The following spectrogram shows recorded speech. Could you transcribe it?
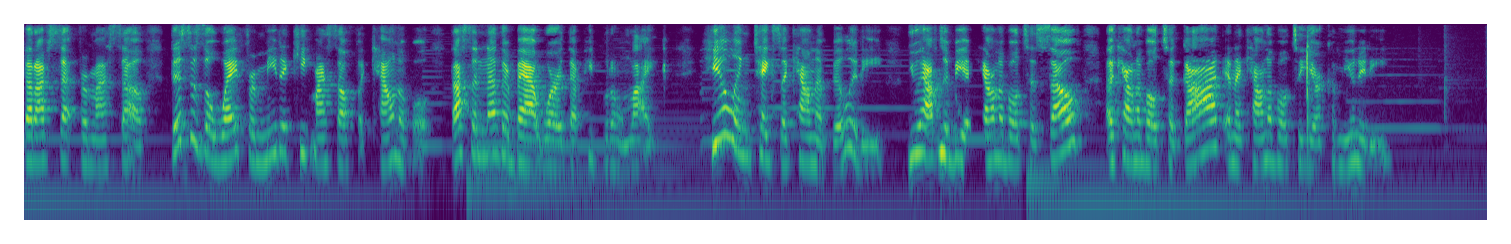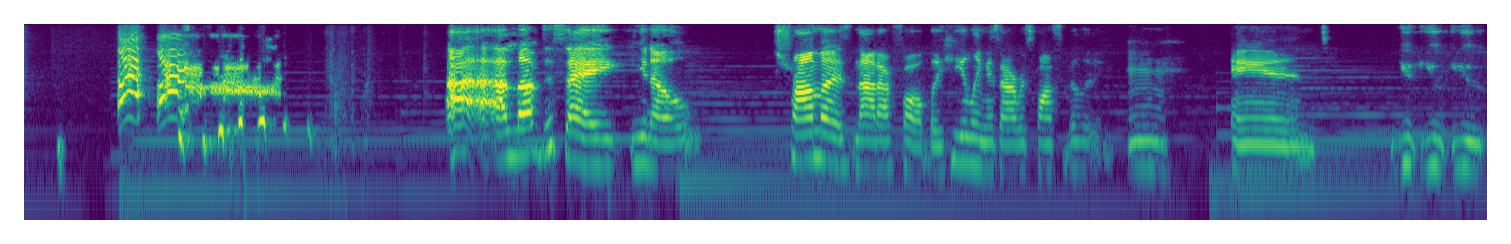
that I've set for myself. This is a way for me to keep myself accountable. That's another bad word that people don't like. Healing takes accountability. You have to be accountable to self, accountable to God, and accountable to your community. I, I love to say, you know, trauma is not our fault, but healing is our responsibility. Mm. And you you you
